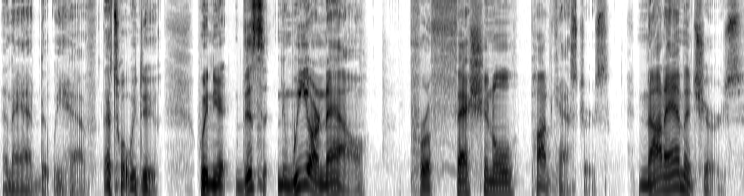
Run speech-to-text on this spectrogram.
an ad that we have. That's what we do. When you this, we are now professional podcasters, not amateurs,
